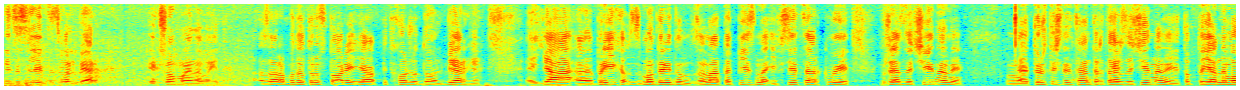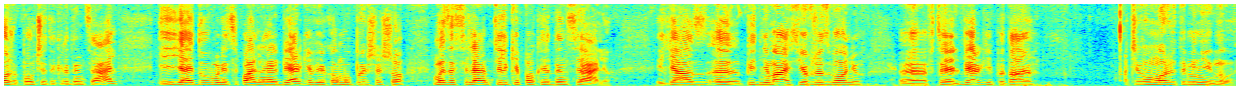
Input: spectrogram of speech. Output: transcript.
і заселитись в Альберг, якщо в мене вийде. Зараз буде true я підходжу до Альберги. Я е, приїхав з Мадриду занадто пізно і всі церкви вже зачинені. Е, Туристичний центр теж зачинений, тобто я не можу отримати креденціаль. І я йду в муніципальний альберг, в якому пише, що ми заселяємо тільки по креденціалю. Я е, піднімаюсь, я вже дзвоню е, в цей альберг і питаю, чи ви можете мені ну,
